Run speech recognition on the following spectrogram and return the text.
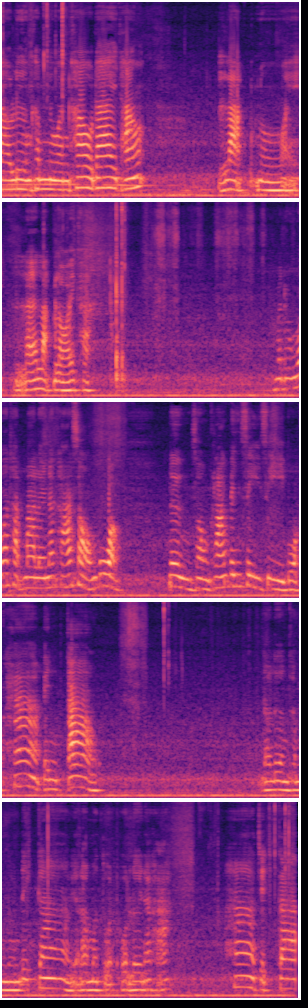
ดาวเรืองคำนวณเข้าได้ทั้งหลักหน่วยและหลักร้อยค่ะ มาดูว่าถัดมาเลยนะคะสองบวกหนึ่งสองครั้งเป็นสี่สี่บวกห้าเป็นเก้าดาวเรืองคำนวณได้เก้าเดี๋ยวเรามาตรวจผลเลยนะคะห้าเจ็ดเก้า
